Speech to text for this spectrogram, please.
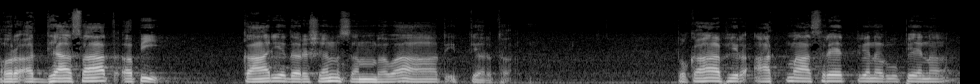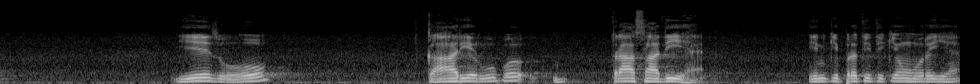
और अध्यासात अपि कार्य दर्शन संभवात इत्यर्थ। तो कहा फिर आत्माश्रयत्व रूपेण ये जो कार्य रूप त्रासादी है, इनकी प्रतीति क्यों हो रही है?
